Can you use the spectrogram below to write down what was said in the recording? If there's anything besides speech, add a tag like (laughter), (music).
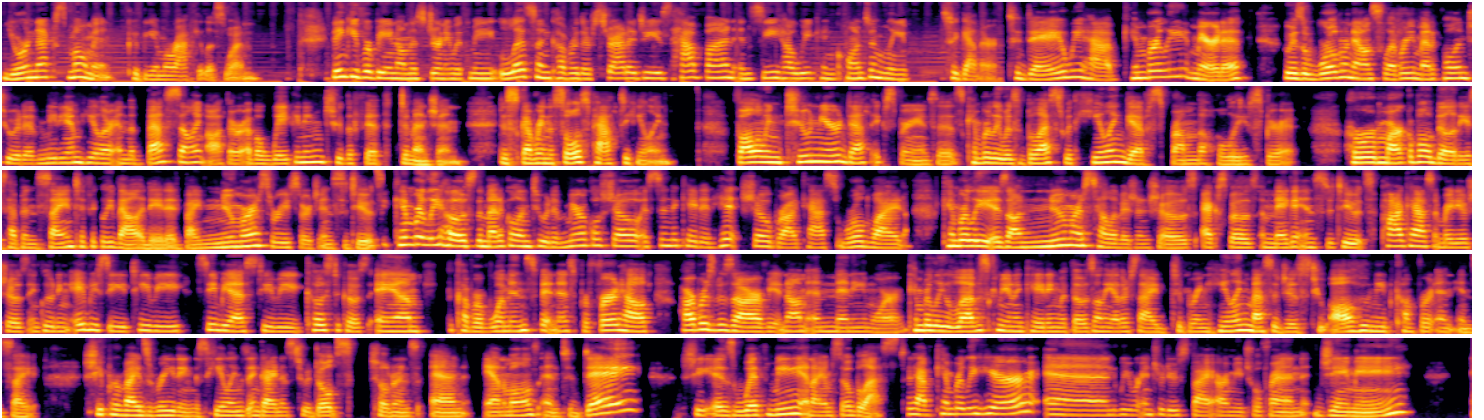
Your next moment could be a miraculous one. Thank you for being on this journey with me. Let's uncover their strategies, have fun, and see how we can quantum leap together. Today we have Kimberly Meredith, who is a world renowned celebrity medical intuitive, medium healer, and the best selling author of Awakening to the Fifth Dimension Discovering the Soul's Path to Healing. Following two near death experiences, Kimberly was blessed with healing gifts from the Holy Spirit. Her remarkable abilities have been scientifically validated by numerous research institutes. Kimberly hosts the Medical Intuitive Miracle Show, a syndicated hit show broadcast worldwide. Kimberly is on numerous television shows, expos, mega institutes, podcasts, and radio shows, including ABC TV, CBS TV, Coast to Coast AM, the cover of Women's Fitness, Preferred Health, Harper's Bazaar, Vietnam, and many more. Kimberly loves communicating with those on the other side to bring healing messages to all who need comfort and insight. She provides readings, healings, and guidance to adults, children's, and animals. And today, she is with me, and I am so blessed to have Kimberly here. And we were introduced by our mutual friend, Jamie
